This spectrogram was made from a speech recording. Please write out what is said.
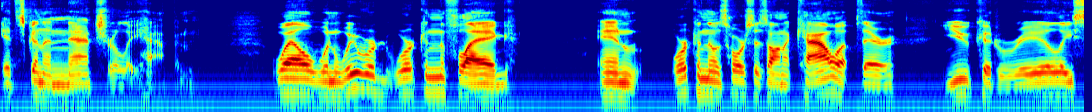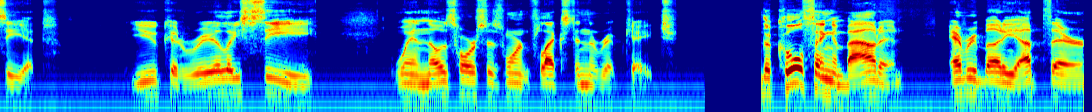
it's going to naturally happen. Well, when we were working the flag and working those horses on a cow up there, you could really see it. You could really see when those horses weren't flexed in the rib cage. The cool thing about it, everybody up there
